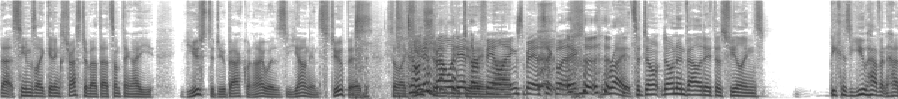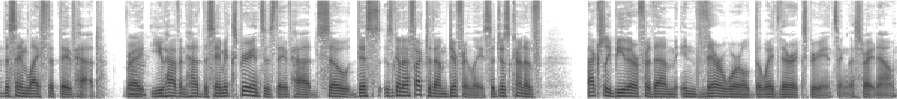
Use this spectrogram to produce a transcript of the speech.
that seems like getting stressed about that something I used to do back when I was young and stupid. So like, Don't you shouldn't be invalidate their doing that. feelings, basically. right. So don't don't invalidate those feelings because you haven't had the same life that they've had. Right. You haven't had the same experiences they've had. So this is going to affect them differently. So just kind of actually be there for them in their world the way they're experiencing this right now.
